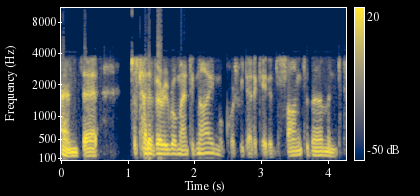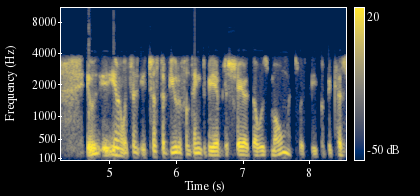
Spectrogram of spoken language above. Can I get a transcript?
and uh, had a very romantic night. And of course, we dedicated the song to them, and it was, you know, it's a, it's just a beautiful thing to be able to share those moments with people because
